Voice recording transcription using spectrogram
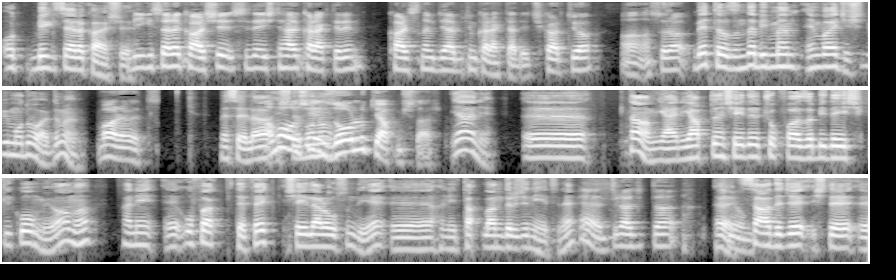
o bilgisayara karşı bilgisayara karşı size işte her karakterin karşısına bir diğer bütün karakterleri çıkartıyor. Ondan sonra Battles'ın da bilmem envai çeşit bir modu var değil mi? var evet. Mesela Ama işte o şey bunu zorluk yapmışlar. yani e, tamam yani yaptığın şeyde çok fazla bir değişiklik olmuyor ama hani e, ufak tefek şeyler olsun diye e, hani tatlandırıcı niyetine Evet birazcık da Evet, şey olmuş. sadece işte e,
